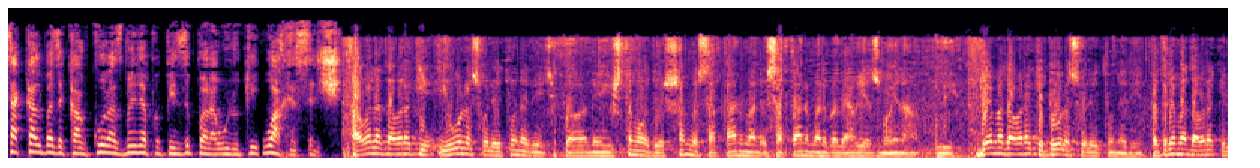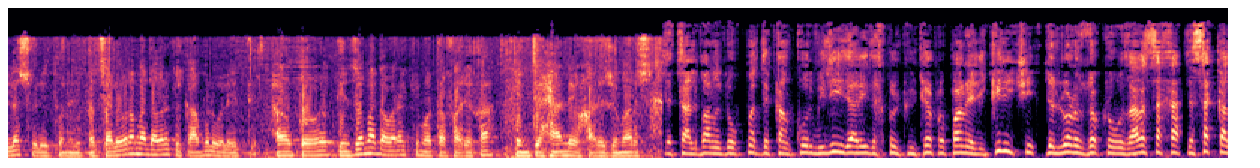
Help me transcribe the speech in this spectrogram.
سږکال به د کانکور ازموینه په 15 پړاوونو کې واخیستل شي. اوله دوره کې یوولس ولایتونه دي چې په نهویشتمه او دېرشمه سرطان باندې به د هغوی ازموینه وي. دویمه دوره کې دوولس ولایتونه دي، په درېیمه دوره کې لس ولایتونه دي، په څلورمه دوره کې کابل ولایت دی او په پنځمه دوره کې متفرقه امتحان دی او خارج مرز د طالبانو د حکومت د کانکور ملي ادارې د خپل ټوئیټر په پاڼه لیکلي چې د لوړو زده کړو وزارت څخه د سکل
